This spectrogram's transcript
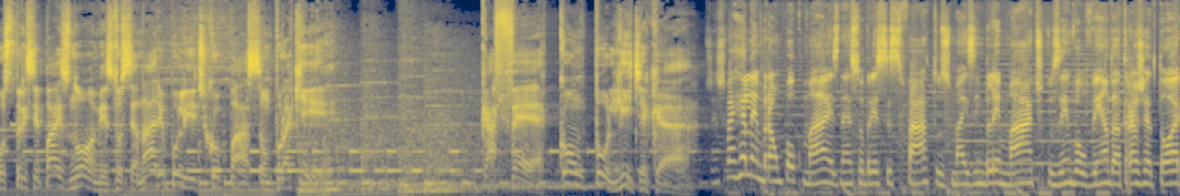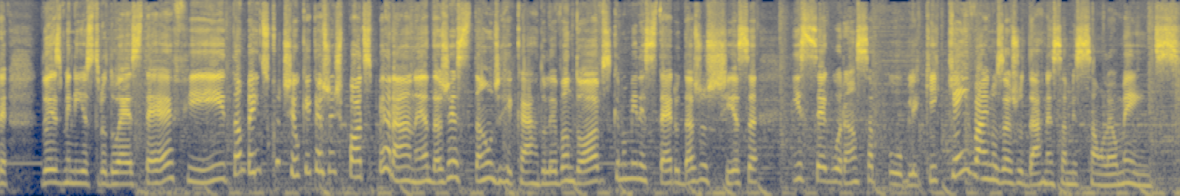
Os principais nomes do cenário político passam por aqui. Café com Política. A gente vai relembrar um pouco mais, né, sobre esses fatos mais emblemáticos envolvendo a trajetória do ex-ministro do STF e também discutir o que, que a gente pode esperar, né, da gestão de Ricardo Lewandowski no Ministério da Justiça e Segurança Pública. E quem vai nos ajudar nessa missão, Léo Mendes?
